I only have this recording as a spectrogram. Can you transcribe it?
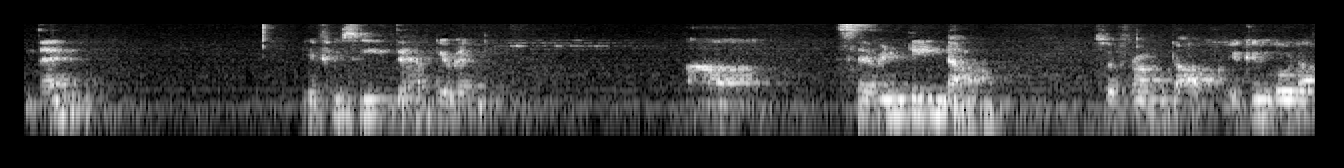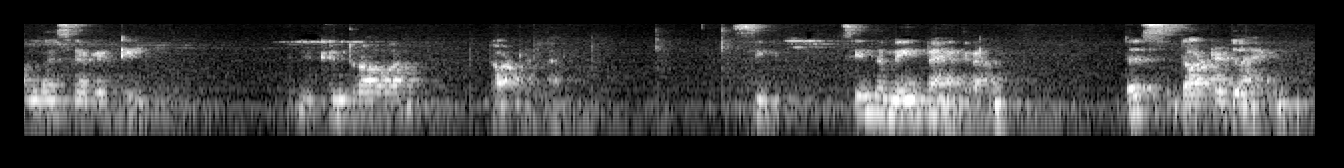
Then, if you see, they have given uh, 17 down. So from top, you can go down by 17 and you can draw one dotted line. See, see in the main diagram, this dotted line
